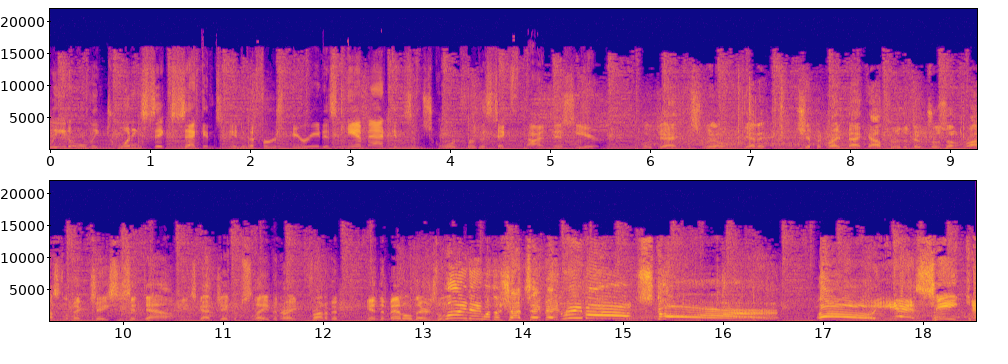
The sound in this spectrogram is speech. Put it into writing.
lead only 26 seconds into the first period as Cam Atkinson scored for the sixth time this year. Blue Jackets will get it, chip it right back out through the neutral zone. Roslovic chases it down. He's got Jaccob Slavin right in front of him. In the middle, there's Laine with a shot save made. Rebound! Score! Oh, yes, he can!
